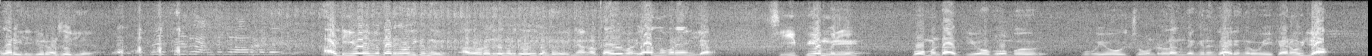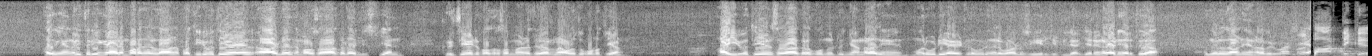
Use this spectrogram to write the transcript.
അതറിയില്ല? ഇതുവരെ മനസ്സിലില്ലേ ആ ഡി വൈ എഫ്ക്കാർ ചോദിക്കുന്നത്. അതോടെ നിങ്ങൾ ചോദിക്കേണ്ടത്. ഞങ്ങൾക്കത് യാതൊന്നും പറയാനില്ല. സി പി എമ്മിന് ബോംബുണ്ടാക്കിയോ ബോംബ് ഉപയോഗിച്ചുകൊണ്ടുള്ള എന്തെങ്കിലും കാര്യം നിർവഹിക്കാനോ ഇല്ല. അത് ഞങ്ങൾ ഇത്രയും കാലം പറഞ്ഞുള്ളതാണ്. പത്ത് ഇരുപത്തിയേഴ് ആളുടെ നമ്മുടെ സഹാക്കളുടെ ലിസ്റ്റ് ഞാൻ കൃത്യമായിട്ട് പത്രസമ്മേളനത്തിൽ എറണാകുളത്ത് കൊടുത്തതാണ്. ആ ഇരുപത്തിയേഴ് സഹാക്കളെ കൊന്നിട്ടും ഞങ്ങളതിന് മറുപടിയായിട്ടുള്ള ഒരു നിലപാടും സ്വീകരിച്ചിട്ടില്ല. ജനങ്ങളെ അണിനിരത്തുക. എന്നുള്ളതാണ് ഞങ്ങളുടെ പരിപാടി. പാർട്ടിക്ക്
